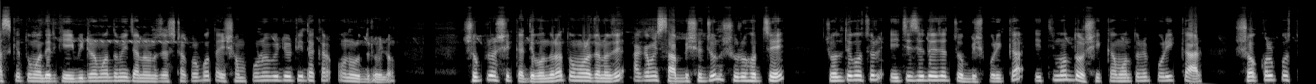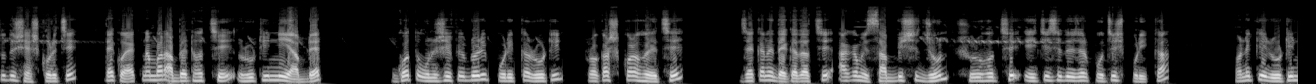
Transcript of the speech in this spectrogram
আজকে তোমাদেরকে এই ভিডিওর মাধ্যমে জানানোর চেষ্টা করব, তাই সম্পূর্ণ ভিডিওটি দেখার অনুরোধ রইল। সুপ্রিয় শিক্ষার্থী বন্ধুরা, তোমরা জানো যে আগামী ছাব্বিশে জুন শুরু হচ্ছে চলতি বছর এইচএসসি দুই হাজার চব্বিশ পরীক্ষা। ইতিমধ্যে শিক্ষা মন্ত্রণের পরীক্ষার সকল প্রস্তুতি শেষ করেছে। দেখো, এক নম্বর আপডেট হচ্ছে রুটিন নিয়ে আপডেট। গত উনিশে ফেব্রুয়ারি পরীক্ষার রুটিন প্রকাশ করা হয়েছে। যেখানে দেখা যাচ্ছে আগামী ছাব্বিশে জুন শুরু হচ্ছে এইচএসসি দুই হাজার পঁচিশ পরীক্ষা। অনেকে রুটিন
